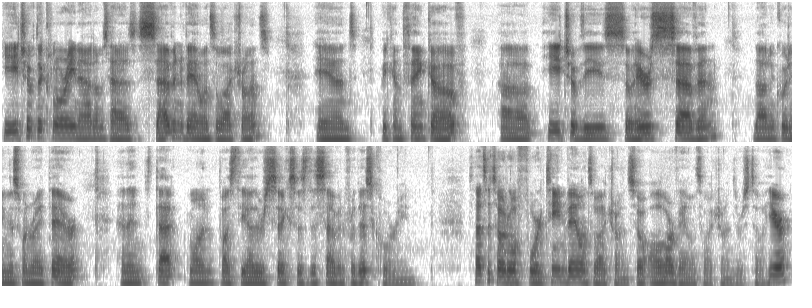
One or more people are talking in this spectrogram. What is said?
each of the chlorine atoms has seven valence electrons, and we can think of uh, each of these, so here's seven, not including this one right there, and then that one plus the other six is the seven for this chlorine. That's a total of 14 valence electrons. So all our valence electrons are still here.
